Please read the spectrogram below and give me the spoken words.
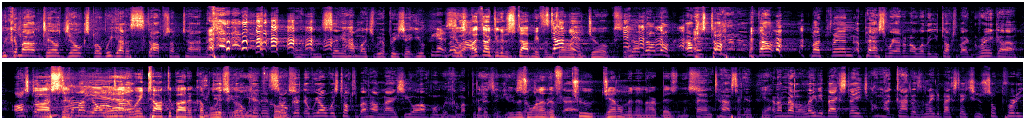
We come out and tell jokes, but we got to stop sometime and, and, and say how much we appreciate you. We gotta No, stop. I thought you were going to stop me from Stop telling him. the jokes. no, no, no. I was talking about my friend passed away. I don't know whether you talked about Greg uh, Austin. that used to Austin. come out here all the yeah, time. we talked about it a You couple did? weeks ago. Okay, yeah, of that's so course. good that we always talked about how nice you are when we come up to Thank you. visit He was Such one of the guy. true gentlemen in our business. fantastic. And, Yeah. and I met a lady backstage. Oh my God, there's a lady backstage. She was so pretty.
